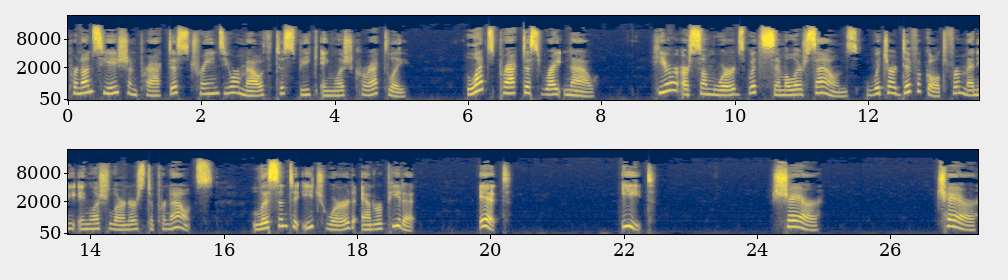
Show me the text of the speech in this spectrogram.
pronunciation practice trains your mouth to speak English correctly. Let's practice right now. Here are some words with similar sounds, which are difficult for many English learners to pronounce. Listen to each word and repeat it. It, eat, share, chair,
